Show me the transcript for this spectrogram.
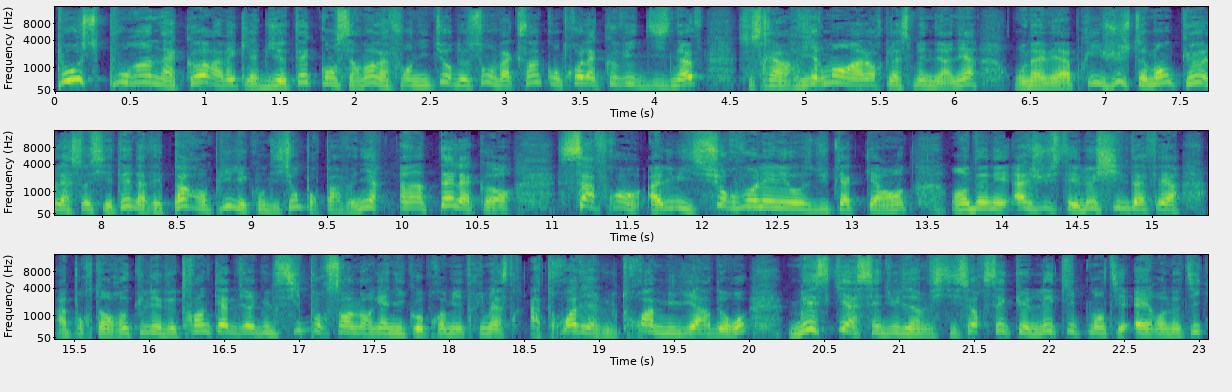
poussent pour un accord avec la biotech concernant la fourniture de son vaccin contre la Covid-19. Ce serait un revirement hein, alors que la semaine dernière, on avait appris justement que la société n'avait pas rempli les conditions pour parvenir à un tel accord. Safran a lui survolé les hausses du CAC 40, en donné ajusté le chiffre d'affaires a pourtant reculé de 34,6% en organique au premier trimestre à 3,3 milliards d'euros. Mais ce qui a séduit les investisseurs, c'est que l'équipementier aéronautique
